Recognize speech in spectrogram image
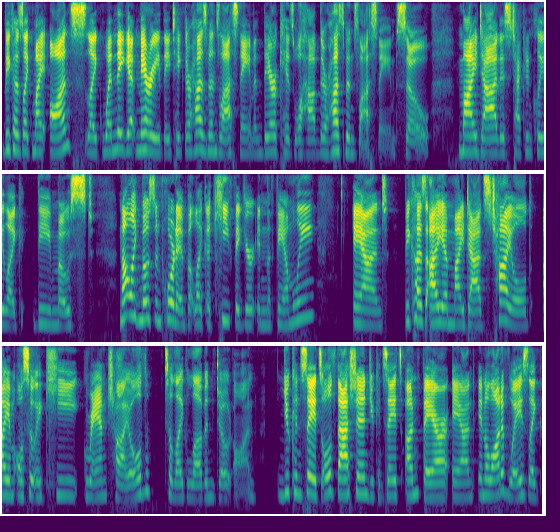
because like my aunts, like when they get married, they take their husband's last name and their kids will have their husband's last name. So my dad is technically like the most not like most important, but like a key figure in the family. And because I am my dad's child, I am also a key grandchild to like love and dote on. You can say it's old fashioned, you can say it's unfair, and in a lot of ways, like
